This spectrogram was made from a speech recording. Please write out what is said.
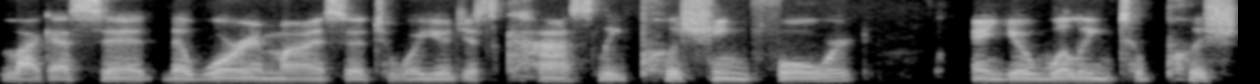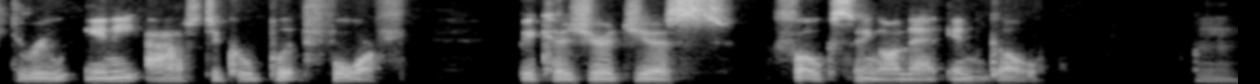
like I said, the warrior mindset to where you're just constantly pushing forward and you're willing to push through any obstacle put forth because you're just focusing on that end goal. Mm.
